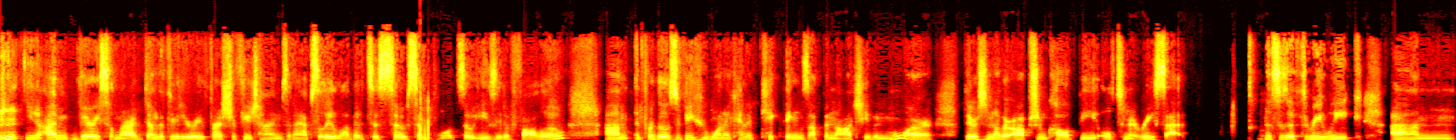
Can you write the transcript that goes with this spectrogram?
you know, I'm very similar. I've done the three day refresh a few times and I absolutely love it. It's just so simple. It's so easy to follow. Um, and for those of you who want to kind of kick things up a notch even more, there's another option called the Ultimate Reset. This is a three week um,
